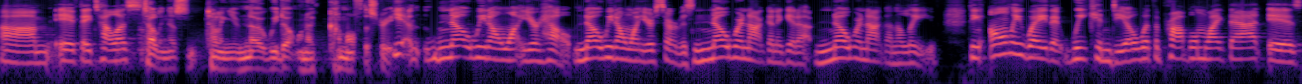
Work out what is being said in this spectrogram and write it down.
um, if they tell us telling us telling you no, we don't want to come off the street. Yeah, no, we don't want your help. No, we don't want your service. No, we're not going to get up. No, we're not going to leave. The only way that we can deal with a problem like that is,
